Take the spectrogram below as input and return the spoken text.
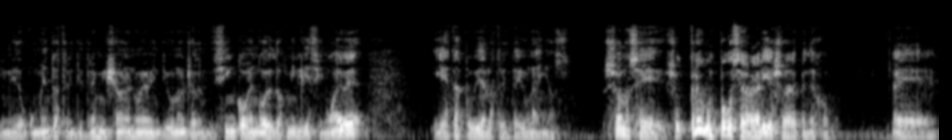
Y mi documento es 33.921.835, vengo del 2019 y esta es tu vida a los 31 años. Yo no sé, yo creo que un poco se largaría llorar el pendejo. Eh,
